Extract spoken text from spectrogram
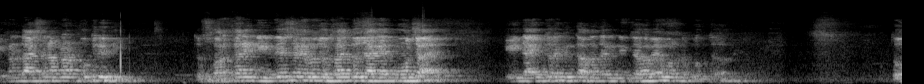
এখানে তো আসছেন আপনার প্রতিনিধি। তো সরকারি নির্দেশটা যেন যথাযথ জায়গায় পৌঁছায়, এই দায়িত্বটা কিন্তু আমাদের নিতে হবে এবং করতে হবে। তো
